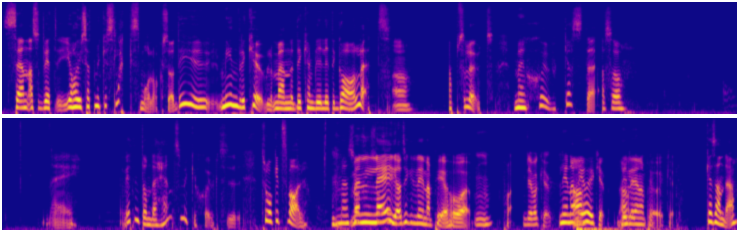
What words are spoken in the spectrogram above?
sen alltså du vet, jag har ju sett mycket slagsmål också. Det är ju mindre kul men det kan bli lite galet. Ja. Absolut. Men sjukaste, alltså Nej. Jag vet inte om det har hänt så mycket sjukt. Tråkigt svar. Men, så, Men så, nej, jag tycker Lena PH, Mm. Det var kul. Lena Ja. PH är kul. det Ja. Lena PH är kul. Cassandra,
